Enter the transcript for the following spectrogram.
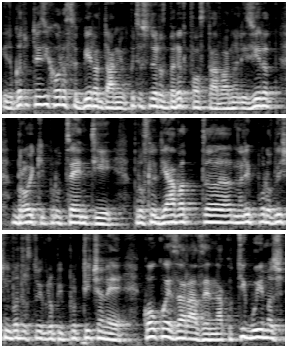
И докато тези хора събират данни, опитват се да разберат какво става, анализират бройки, проценти, проследяват нали, по различни възрастови групи, протичане, колко е заразен, ако ти го имаш,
